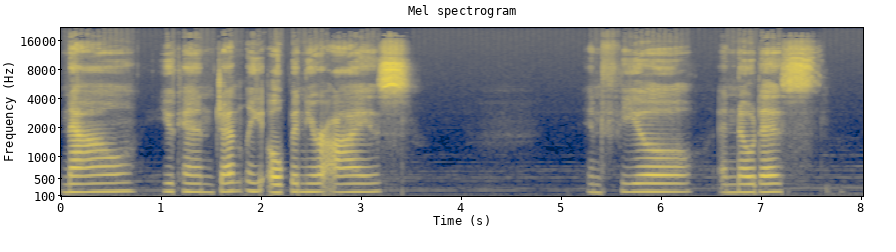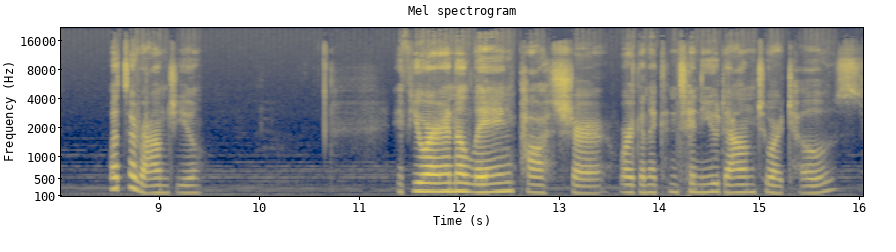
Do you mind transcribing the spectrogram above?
now you can gently open your eyes and feel and notice what's around you. If you are in a laying posture, we're going to continue down to our toes.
